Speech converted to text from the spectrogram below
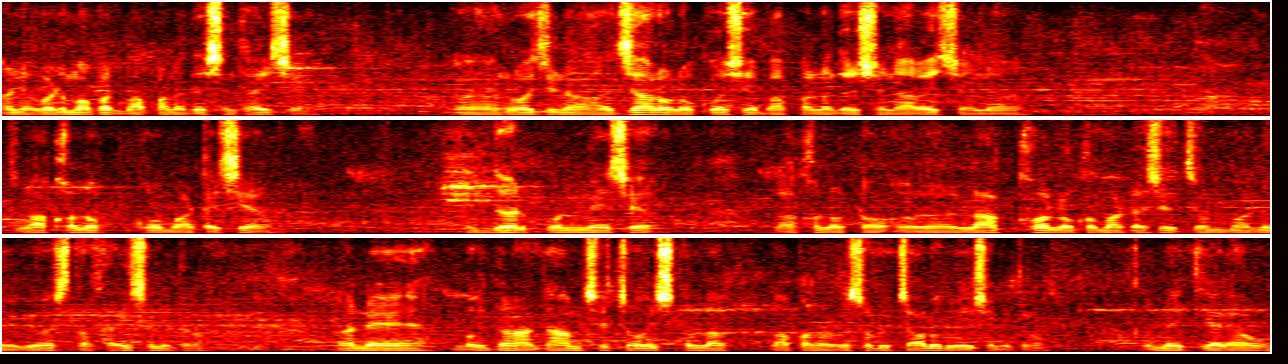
અને વડમાં પણ બાપાના દર્શન થાય છે. રોજના હજારો લોકો છે બાપાના દર્શન આવે છે અને લાખો લોકો માટે છે. દર પૂનમે છે લાખો લોકો લાખો લોકો માટે છે જમવાની વ્યવસ્થા થાય છે મિત્રો. અને બગદાણા ધામ છે ચોવીસ કલાક બાપાનું રસોડું ચાલુ જ હોય છે મિત્રો. ગમે ત્યારે આવો.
